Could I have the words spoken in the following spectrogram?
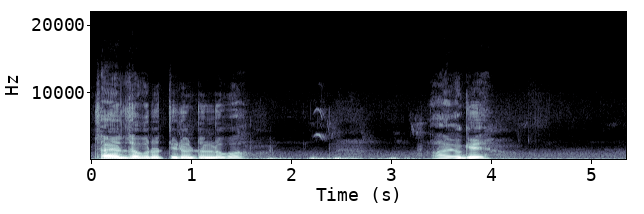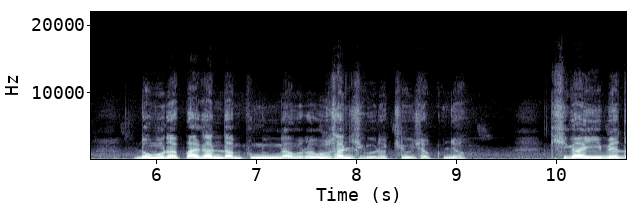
자연석으로 띠를 두르고 아 여기 노무라 빨간 단풍나무를 우산식으로 키우셨군요. 키가 2m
